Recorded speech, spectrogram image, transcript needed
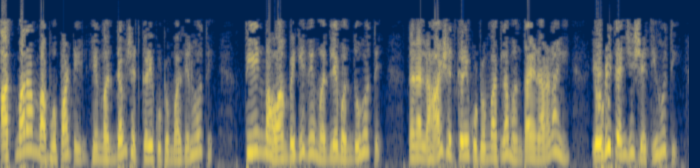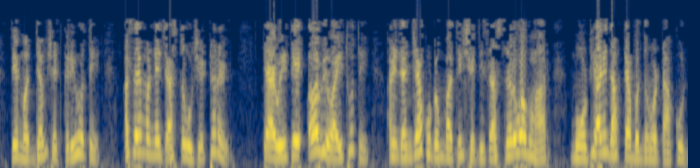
आत्माराम बापू पाटील हे मध्यम शेतकरी कुटुंबातील होते. तीन भावांपैकी ते मधले बंधू होते. त्यांना लहान शेतकरी कुटुंबातला म्हणता येणार नाही. एवढी त्यांची शेती होती. ते मध्यम शेतकरी होते असे म्हणणे जास्त उचित ठरेल. त्यावेळी ते अविवाहित होते आणि त्यांच्या कुटुंबातील शेतीचा सर्व भार मोठ्या आणि धाकट्या बंधूंवर टाकून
